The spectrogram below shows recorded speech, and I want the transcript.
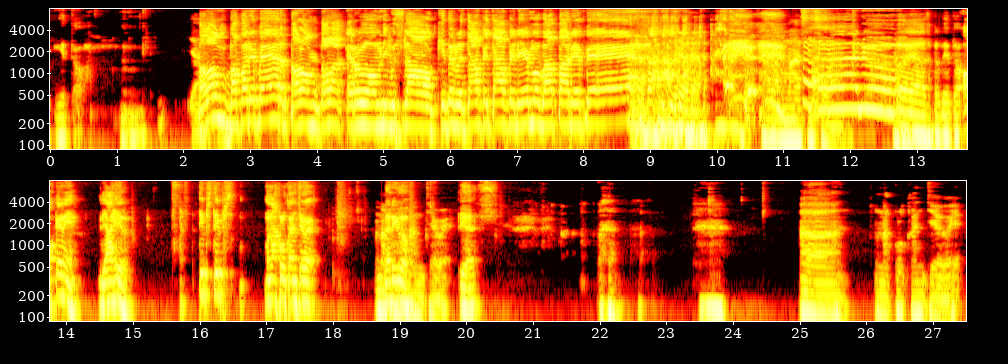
gitu. Ya. Tolong Bapak DPR, tolong tolak RUU Omnibus Law. Kita udah capek-capek demo Bapak DPR. Mahasiswa Aduh, oh ya seperti itu. Oke nih, di akhir tips-tips menaklukkan cewek. Dari lo. Menaklukkan cewek Yes. Eh, menaklukkan cewek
